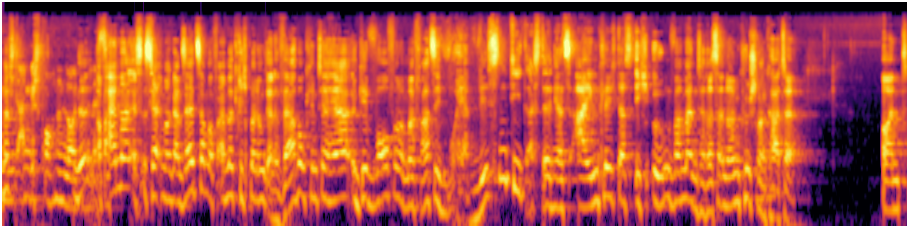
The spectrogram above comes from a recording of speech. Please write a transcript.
nicht man, angesprochenen Leuten. Ne, auf einmal, es ist ja immer ganz seltsam, auf einmal kriegt man irgendeine Werbung hinterher geworfen und man fragt sich, woher wissen die das denn jetzt eigentlich, dass ich irgendwann mal Interesse an einem Kühlschrank hatte? Und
